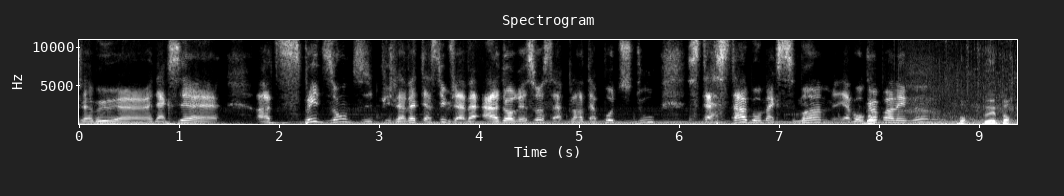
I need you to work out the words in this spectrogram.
j'avais eu euh, un accès euh, anticipé, disons, puis je l'avais testé, puis j'avais adoré ça, ça plantait pas du tout. C'était stable au maximum, il y avait aucun Bon. problème là. là. Bon, peu importe,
